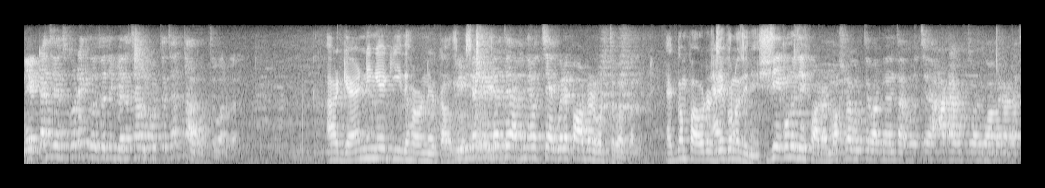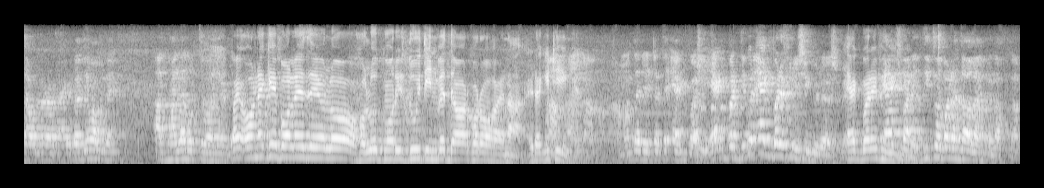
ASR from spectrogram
নেটটা চেঞ্জ করে কেউ যদি ভেজা চাউল করতে চান তাও করতে পারবেন। আর গ্যান্ডিংয়ে কি ধরনের কাজ এটাতে আপনি হচ্ছে একবারে পাউডার করতে পারবেন। একদম পাউডার যে কোনো জিনিস। যে কোনো জিনিস পাউডার মশলা করতে পারবেন তারপর হচ্ছে আটা করতে পারবেন গমের আটা চাউলের আটা এটা দিয়েও আপনি আগ ভাঙা করতে পারবেন। ভাই অনেকেই বলে যে হলো হলুদ মরিচ দুই তিন বের দেওয়ার পরও হয় না। এটা কি ঠিক? আমাদের এটাতে একবারই একবার দিবেন একবারে ফিনিশিং বেরিয়ে আসবে। একবারে finishing। একবারে দ্বিতীয়বারে দেওয়া লাগবে না আপনার।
